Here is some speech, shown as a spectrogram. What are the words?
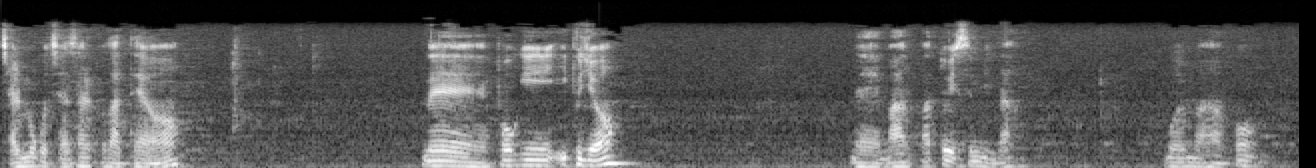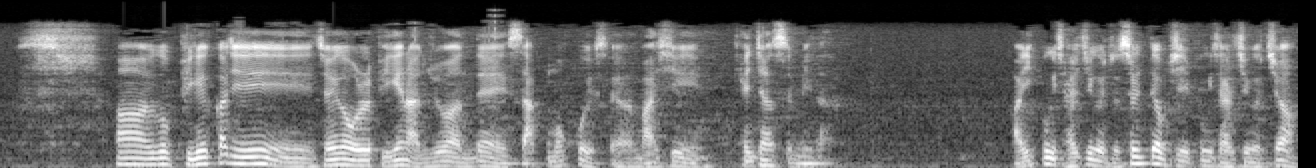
잘 먹고 잘 살 것 같아요. 네, 보기 이쁘죠? 네, 맛, 맛도 있습니다. 뭘만하고 아, 이거 비계까지 저희가 원래 비계는 안 좋아하는데 싹 먹고 있어요. 맛이 괜찮습니다. 아, 이쁘게 잘 찍었죠. 쓸데없이 이쁘게 잘 찍었죠?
